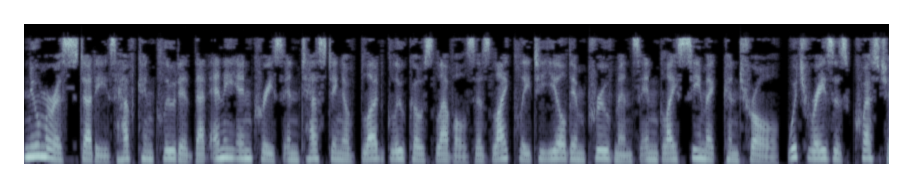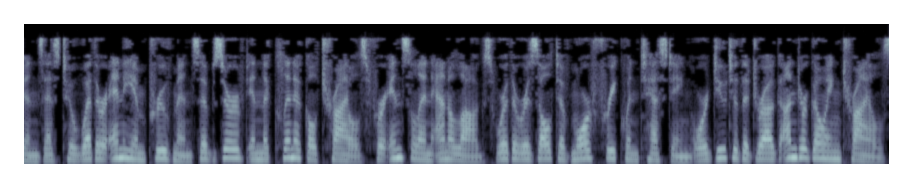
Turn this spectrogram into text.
Numerous studies have concluded that any increase in testing of blood glucose levels is likely to yield improvements in glycemic control, which raises questions as to whether any improvements observed in the clinical trials for insulin analogues were the result of more frequent testing or due to the drug undergoing trials.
